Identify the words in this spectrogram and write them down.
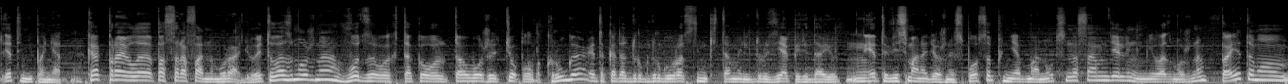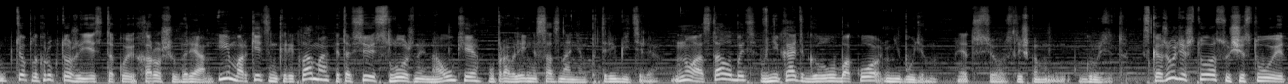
это непонятно. Как правило, по сарафанному радио это возможно. В отзывах такого того же теплого круга, это когда друг другу родственники там или друзья передают. Это весьма надежный способ, не обмануться на самом деле невозможно. Поэтому теплый круг тоже есть такой хороший вариант. И маркетинг и реклама это все из сложной науки, науки управления сознанием потребителя. Ну а стало быть, вникать глубоко не будем. Это все слишком грузит. Скажу ли, что существует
